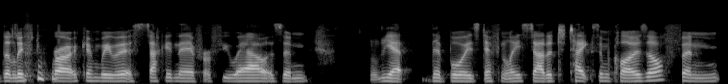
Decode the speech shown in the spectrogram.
the lift broke, and we were stuck in there for a few hours, and yeah, the boys definitely started to take some clothes off and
